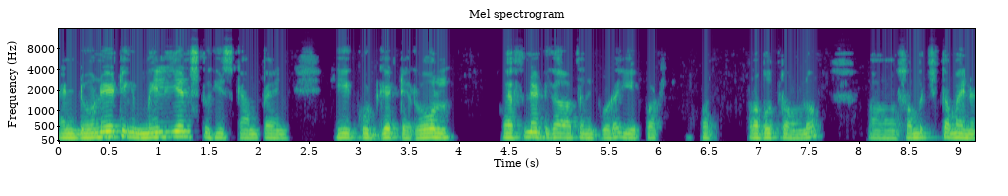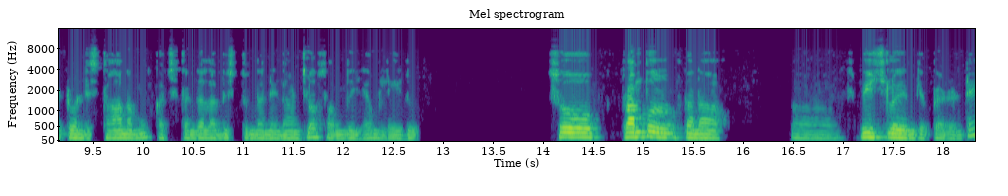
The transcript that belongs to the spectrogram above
and donating millions to his campaign he could get a role డెఫినెట్గా అతనికి కూడా ఈ ప్రభుత్వంలో సముచితమైనటువంటి స్థానము ఖచ్చితంగా లభిస్తుందనే దాంట్లో సందేహం లేదు. సో ట్రంప్ తన స్పీచ్లో ఏం చెప్పాడంటే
